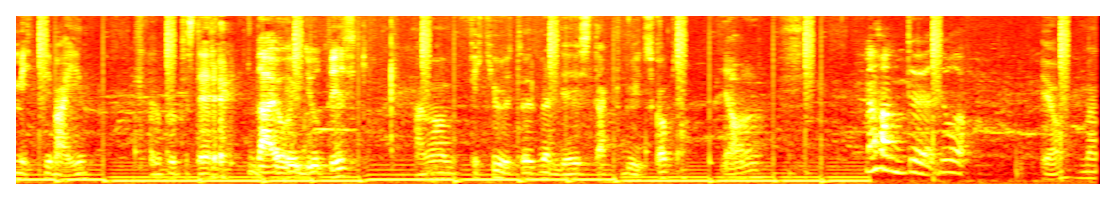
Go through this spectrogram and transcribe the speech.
Midt i veien for å protestere. Det er jo idiotisk. Men Han fikk jo ut et veldig sterkt budskap. da. Ja. Men han døde jo, da. Ja, men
